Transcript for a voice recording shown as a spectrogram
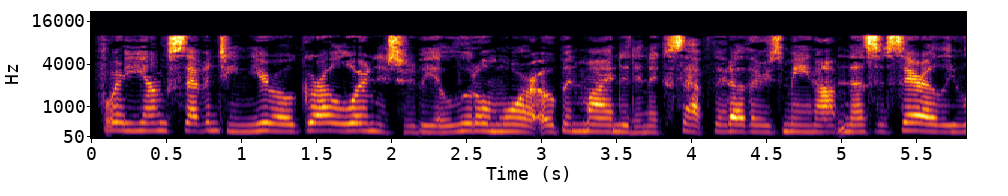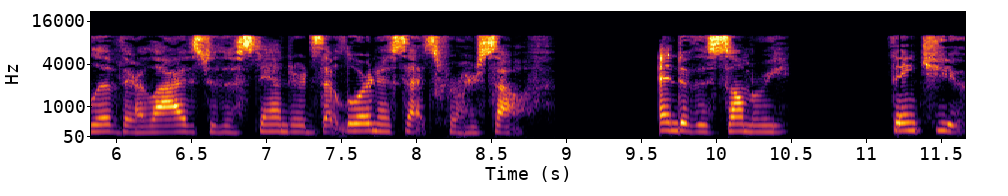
For a young 17-year-old girl Lorna should be a little more open-minded and accept that others may not necessarily live their lives to the standards that Lorna sets for herself. End of the summary. Thank you.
